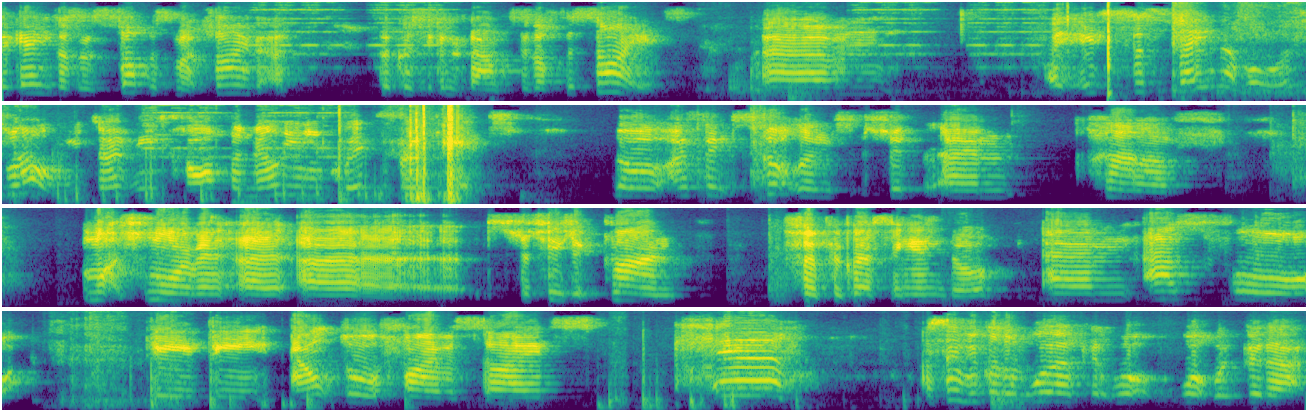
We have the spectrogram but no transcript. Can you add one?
the game doesn't stop as much either because you can bounce it off the sides. Um, it's sustainable as well. You don't need half a million quid for a pitch. So I think Scotland should um, have much more of a, a, a strategic plan for progressing indoor. Um, as for the, the outdoor five sides, yeah, I think we've got to work at what, what we're good at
